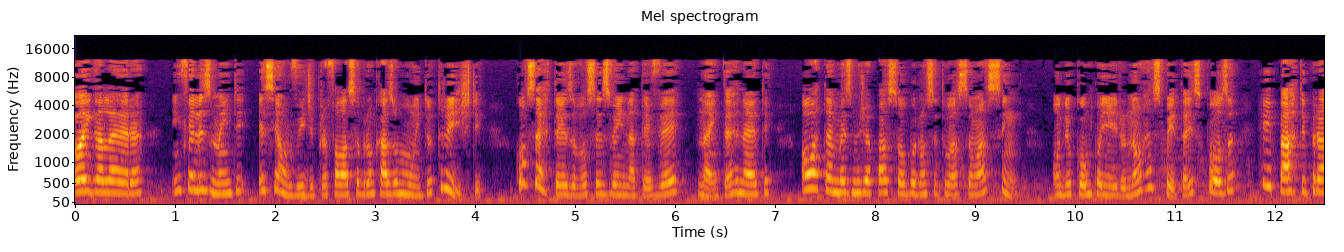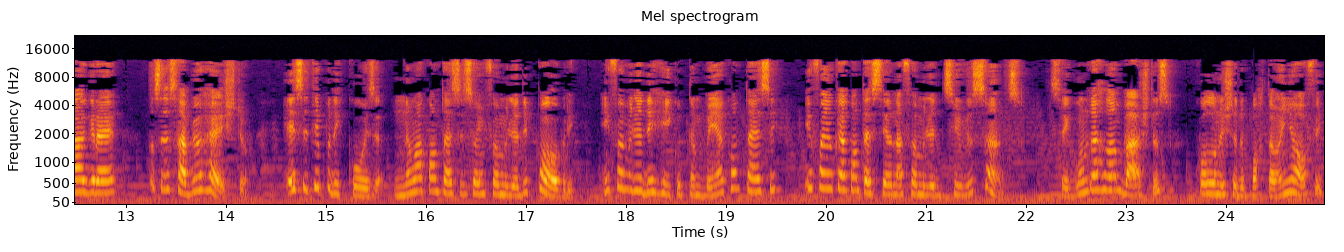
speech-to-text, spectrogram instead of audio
Oi, galera! Infelizmente, esse é um vídeo para falar sobre um caso muito triste. Com certeza vocês veem na TV, na internet, ou até mesmo já passou por uma situação assim, onde o companheiro não respeita a esposa e parte para a gré. Você sabe o resto. Esse tipo de coisa não acontece só em família de pobre. Em família de rico também acontece, e foi o que aconteceu na família de Silvio Santos. Segundo Erlan Bastos, colunista do portal em off,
